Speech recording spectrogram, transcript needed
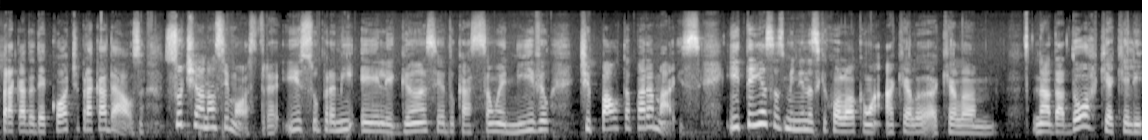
para cada decote e para cada alça. Sutiã não se mostra. Isso, para mim, é elegância, educação, é nível, te pauta para mais. E tem essas meninas que colocam aquela. aquela nadador, que é aquele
